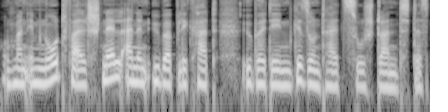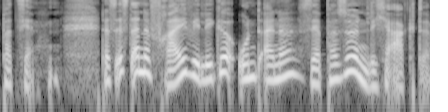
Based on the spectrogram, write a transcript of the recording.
und man im Notfall schnell einen Überblick hat über den Gesundheitszustand des Patienten. Das ist eine freiwillige und eine sehr persönliche Akte.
